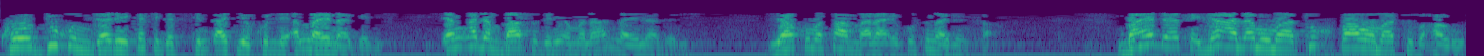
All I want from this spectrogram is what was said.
Ko dukun dare ka shiga cikin ɗaki kulle Allah yana gani. Yan adam ba su gani amma Allah yana gani. Ya kuma sa mala'iku suna jin ka. Baya da yake ya alamu ma tukhfa wa ma tubharu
